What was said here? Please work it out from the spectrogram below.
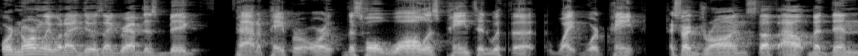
or normally what I do is I grab this big pad of paper, or this whole wall is painted with the whiteboard paint. I start drawing stuff out, but then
